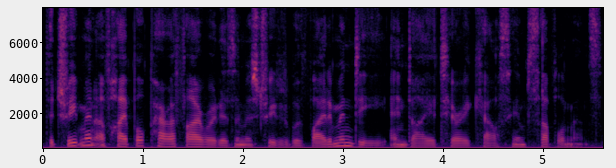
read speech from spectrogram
The treatment of hypoparathyroidism is treated with vitamin D and dietary calcium supplements.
